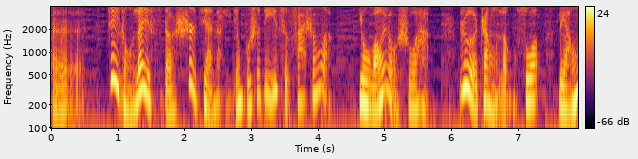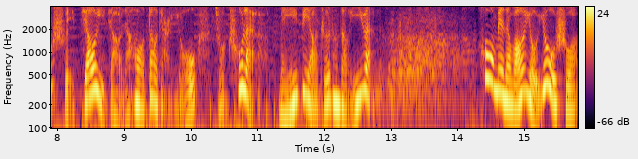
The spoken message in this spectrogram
呃，这种类似的事件呢，已经不是第一次发生了。有网友说哈，热胀冷缩，凉水浇一浇，然后倒点油就出来了，没必要折腾到医院。后面的网友又说。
